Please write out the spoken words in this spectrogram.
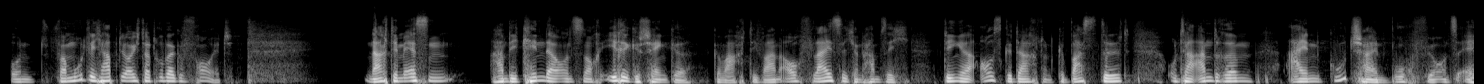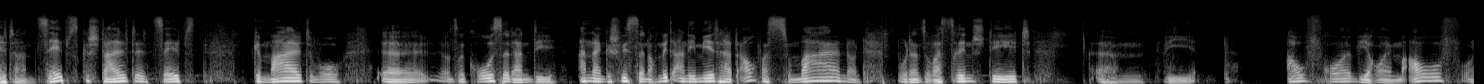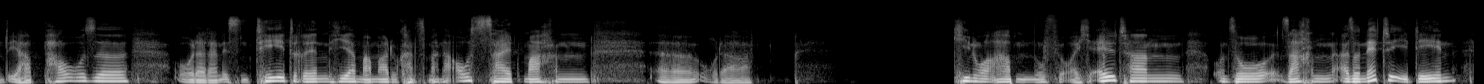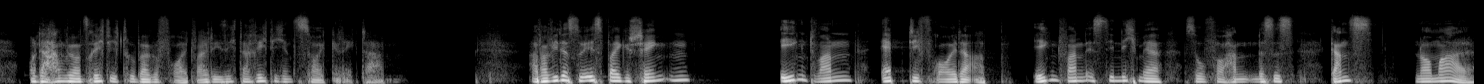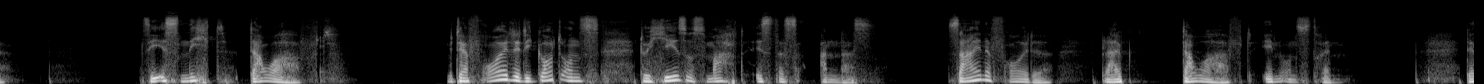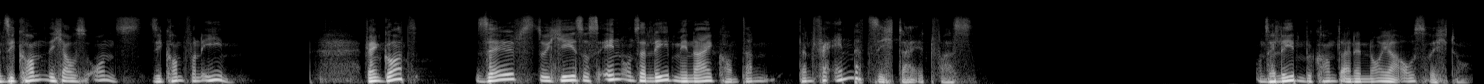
Und vermutlich habt ihr euch darüber gefreut. Nach dem Essen haben die Kinder uns noch ihre Geschenke gemacht. Die waren auch fleißig und haben sich Dinge ausgedacht und gebastelt. Unter anderem ein Gutscheinbuch für uns Eltern, selbst gestaltet, selbst gemalt, wo äh, unsere Große dann die anderen Geschwister noch mit animiert hat, auch was zu malen und wo dann sowas drinsteht, ähm, wie aufräumen, wir räumen auf und ihr habt Pause oder dann ist ein Tee drin, hier Mama, du kannst mal eine Auszeit machen äh, oder Kinoabend nur für euch Eltern und so Sachen, also nette Ideen. Und da haben wir uns richtig drüber gefreut, weil die sich da richtig ins Zeug gelegt haben. Aber wie das so ist bei Geschenken, irgendwann ebbt die Freude ab. Irgendwann ist die nicht mehr so vorhanden. Das ist ganz normal. Sie ist nicht dauerhaft. Mit der Freude, die Gott uns durch Jesus macht, ist das anders. Seine Freude bleibt dauerhaft in uns drin. Denn sie kommt nicht aus uns, sie kommt von ihm. Wenn Gott selbst durch Jesus in unser Leben hineinkommt, dann, dann verändert sich da etwas. Unser Leben bekommt eine neue Ausrichtung.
